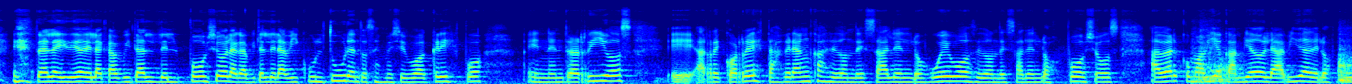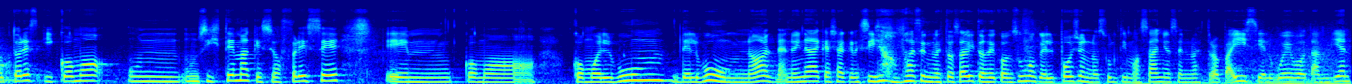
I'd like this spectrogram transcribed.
Está la idea de la capital del pollo, la capital de la avicultura, entonces me llevó a Crespo, en Entre Ríos eh, a recorrer estas granjas de donde salen los huevos, de donde salen los pollos, a ver cómo había cambiado la vida de los productores y cómo un, sistema que se ofrece eh, como como el boom del boom, ¿no? No hay nada que haya crecido más en nuestros hábitos de consumo que el pollo en los últimos años en nuestro país y el huevo también,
